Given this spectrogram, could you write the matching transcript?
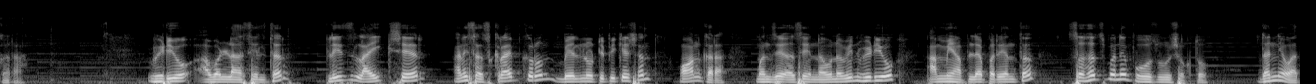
करा. व्हिडिओ आवडला असेल तर प्लीज लाईक शेअर आणि सबस्क्राईब करून बेल नोटिफिकेशन ऑन करा. म्हणजे असे नवनवीन व्हिडिओ आम्ही आपल्यापर्यंत सहजपणे पोहोचवू शकतो. धन्यवाद.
